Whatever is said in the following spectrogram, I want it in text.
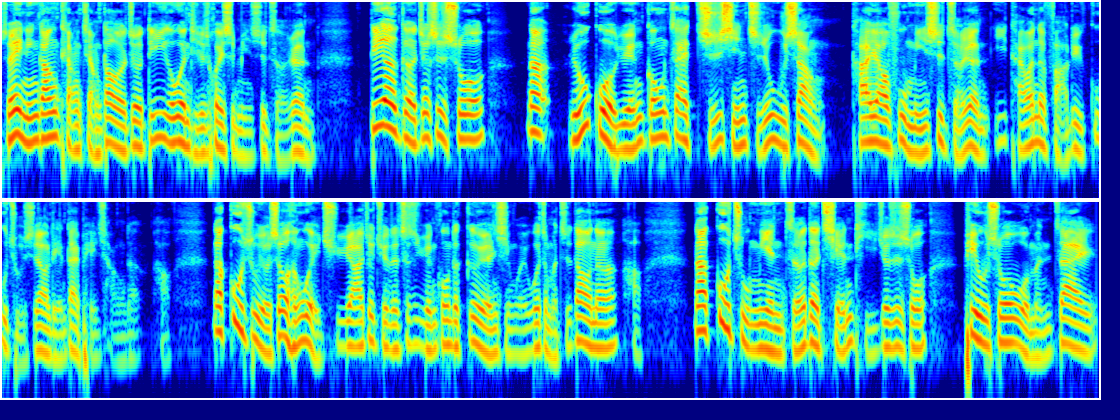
所以您刚刚讲讲到的，就第一个问题是会是民事责任，第二个就是说，那如果员工在执行职务上，他要负民事责任，依台湾的法律，雇主是要连带赔偿的。好，那雇主有时候很委屈啊，就觉得这是员工的个人行为，我怎么知道呢？好，那雇主免责的前提就是说。譬如说，我们在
